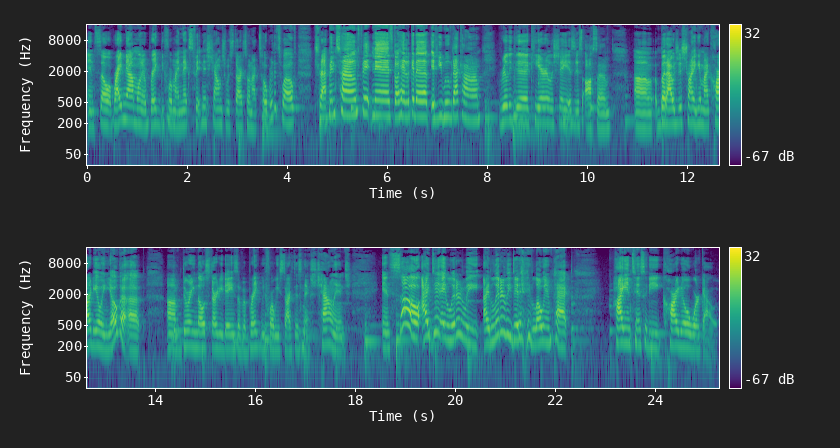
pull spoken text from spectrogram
And so right now I'm on a break before my next fitness challenge, which starts on October the 12th. Trap and Tone Fitness. Go ahead, look it up. If you move.com. Really good. Kiara Lachey is just awesome. Um, but I was just trying to get my cardio and yoga up um, during those 30 days of a break before we start this next challenge. And so I did a literally, I literally did a low impact, high intensity cardio workout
